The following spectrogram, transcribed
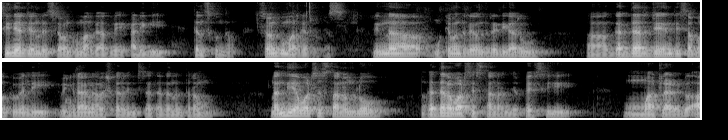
సీనియర్ జర్నలిస్ట్ శ్రవణ్ కుమార్ గారిని అడిగి తెలుసుకుందాం. శ్రవణ్ కుమార్ గారు నిన్న ముఖ్యమంత్రి రేవంత్ రెడ్డి గారు గద్దర్ జయంతి సభకు వెళ్ళి విగ్రహాన్ని ఆవిష్కరించిన తదనంతరం నంది అవార్డ్స్ స్థానంలో గద్దర్ అవార్డ్స్ ఇస్తానని చెప్పేసి మాట్లాడాడు. ఆ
